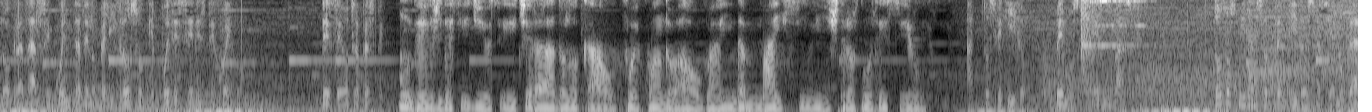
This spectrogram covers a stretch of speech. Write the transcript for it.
logra darse cuenta de lo peligroso que puede ser este juego. Desde otra perspectiva. Um deles decidiu se retirar do local. Foi quando algo ainda mais sinistro aconteceu. Acto seguido, vemos caer un vaso. Todos miran sorprendidos hacia el lugar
